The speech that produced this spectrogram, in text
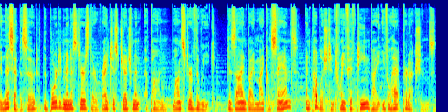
In this episode, the board administers their righteous judgment upon Monster of the Week, designed by Michael Sands and published in 2015 by Evil Hat Productions.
